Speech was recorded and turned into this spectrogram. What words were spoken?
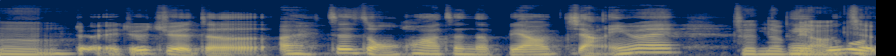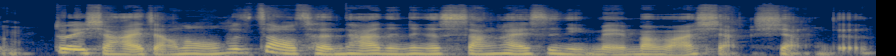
嗯，对，就觉得哎，这种话真的不要讲，因为真的不要讲。对小孩讲那种，会造成他的那个伤害，是你没办法想象的。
